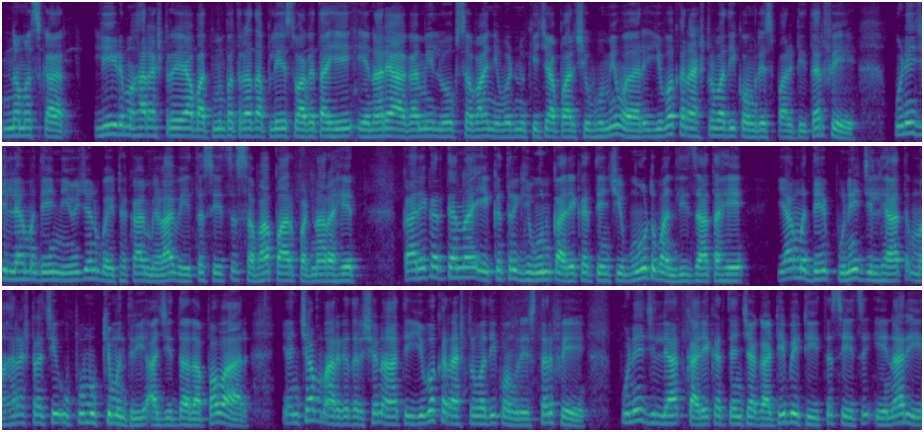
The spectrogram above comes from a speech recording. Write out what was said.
नमस्कार. लीड महाराष्ट्र या बातमीपत्रात आपले स्वागत आहे. येणाऱ्या आगामी लोकसभा निवडणुकीच्या पार्श्वभूमीवर युवक राष्ट्रवादी काँग्रेस पार्टीतर्फे पुणे जिल्ह्यामध्ये नियोजन बैठका मेळावे तसेच सभा पार पडणार आहेत. कार्यकर्त्यांना एकत्र घेऊन कार्यकर्त्यांची मूठ बांधली जात आहे. यामध्ये पुणे जिल्ह्यात महाराष्ट्राचे उपमुख्यमंत्री अजितदादा पवार यांच्या मार्गदर्शनात युवक राष्ट्रवादी काँग्रेसतर्फे पुणे जिल्ह्यात कार्यकर्त्यांच्या गाठीभेटी तसेच येणारी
